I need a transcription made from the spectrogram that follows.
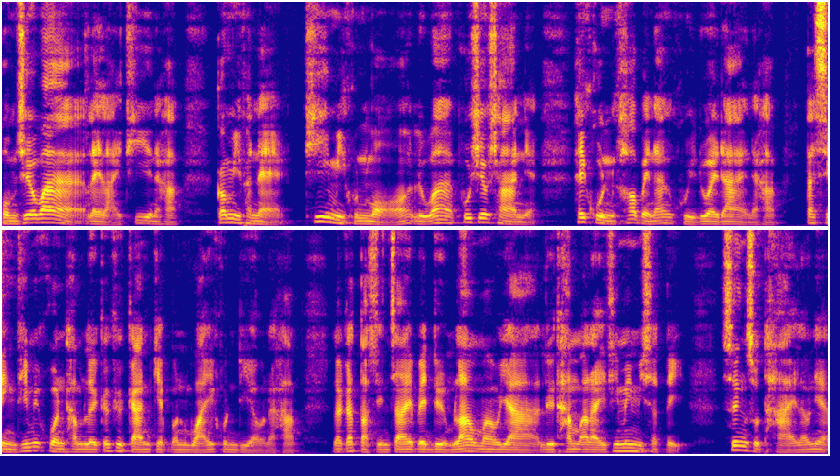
ผมเชื่อว่าหลาย ๆ ที่นะครับ ก็มีแผนกที่มีคุณหมอหรือว่าผู้เชี่ยวชาญเนี่ยให้คุณเข้าไปนั่งคุยด้วยได้นะครับ แต่สิ่งที่ไม่ควรทำเลยก็คือการเก็บมันไว้คนเดียวนะครับ แล้วก็ตัดสินใจไปดื่มเหล้าเมายา หรือทำอะไรที่ไม่มีสติ ซึ่งสุดท้ายแล้วเนี่ย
